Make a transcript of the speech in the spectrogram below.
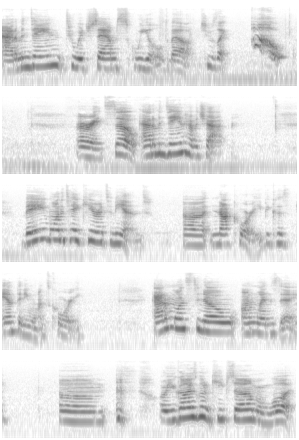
Adam and Dane, to which Sam squealed about. She was like, oh! Alright, so Adam and Dane have a chat. They want to take Kira to the end. Uh, not Corey, because Anthony wants Cory. Adam wants to know on Wednesday um, are you guys going to keep some or what?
